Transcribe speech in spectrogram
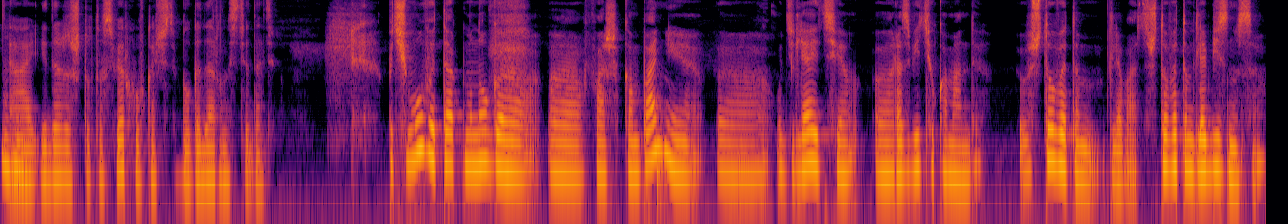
угу. а, и даже что-то сверху в качестве благодарности дать. Почему вы так много э, в вашей компании э, уделяете э, развитию команды? Что в этом для вас? Что в этом для бизнеса?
